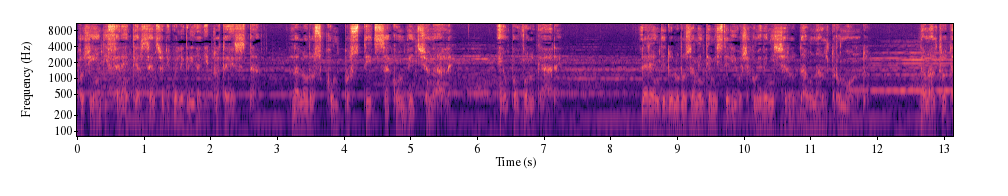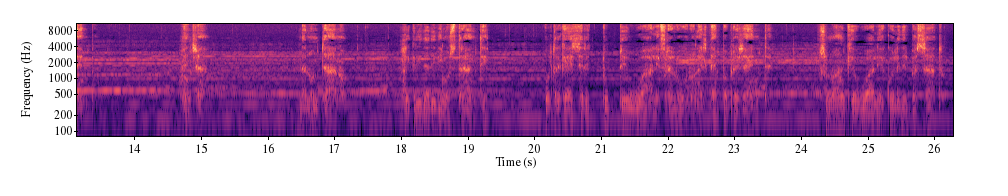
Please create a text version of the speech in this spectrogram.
così indifferente al senso di quelle grida di protesta, la loro scompostezza convenzionale è un po' volgare. Le rende dolorosamente misteriose, come venissero da un altro mondo, da un altro tempo. E già, da lontano, le grida dei dimostranti, oltre che essere tutte uguali fra loro nel tempo presente, sono anche uguali a quelle del passato.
